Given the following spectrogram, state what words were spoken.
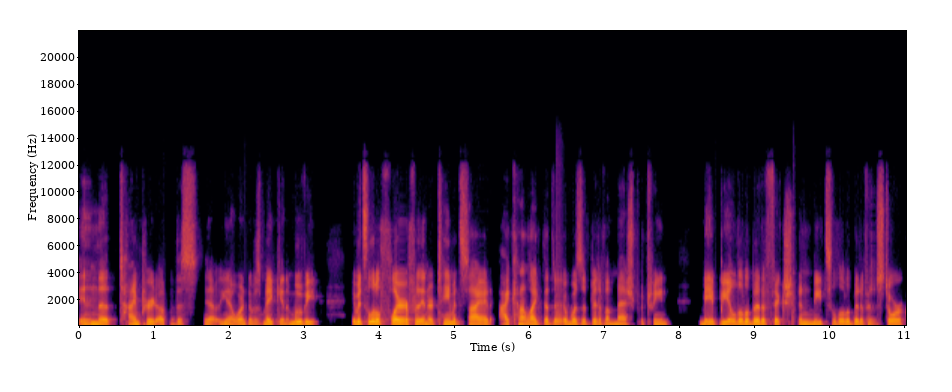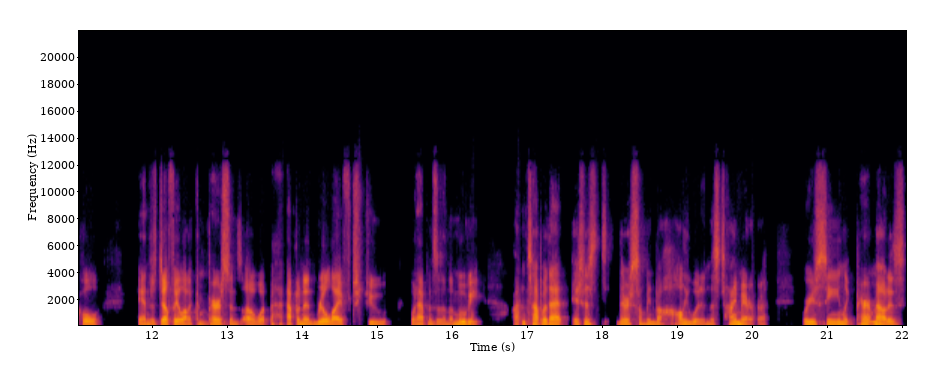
in the time period of this, you know, you know when it was making the movie, if it's a little flair for the entertainment side, I kind of like that there was a bit of a mesh between maybe a little bit of fiction meets a little bit of historical, and there's definitely a lot of comparisons of what happened in real life to what happens in the movie. On top of that, it's just there's something about Hollywood in this time era where you're seeing like Paramount is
